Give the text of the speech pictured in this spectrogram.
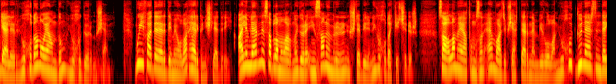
gəlir, yuxudan oyandım, yuxu görmüşəm. Bu ifadələri demək olar hər gün işlədirik. Alimlərin hesablamalarına görə insan ömrünün üçdə birini yuxuda keçirir. Sağlam həyatımızın ən vacib şərtlərindən biri olan yuxu gün ərzində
